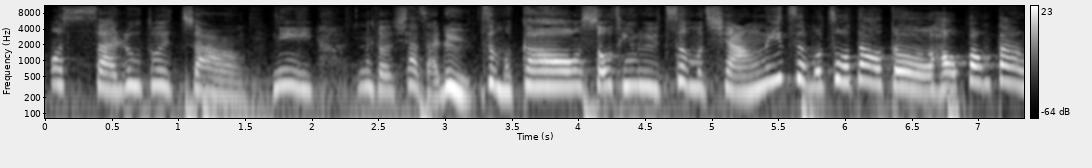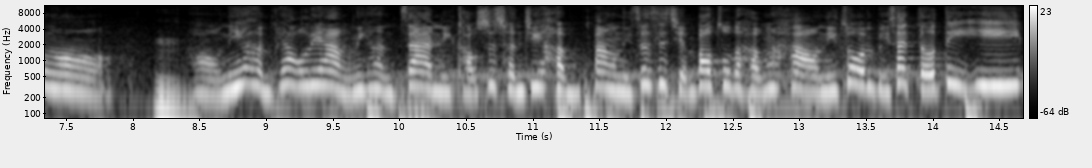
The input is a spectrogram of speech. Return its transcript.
哇塞，陆队长，你那个下载率这么高，收听率这么强，你怎么做到的？好棒棒哦！嗯，好，你很漂亮，你很赞，你考试成绩很棒，你这次简报做的很好，你作文比赛得第一。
